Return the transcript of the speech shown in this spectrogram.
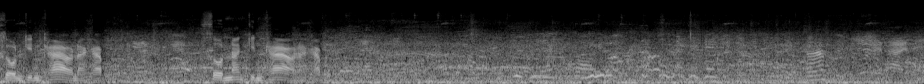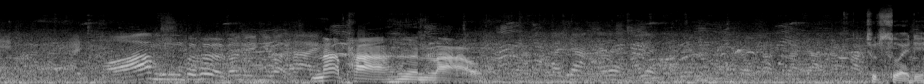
โซนกินข้าวนะครับ โซนนั่งกินข้าวนะครับ อ๋อ มึงเพ้อๆก็เลยมีรถไทยณภาเฮือนลาว หลายอย่างได้เลยมาเลยชุดสวยดี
